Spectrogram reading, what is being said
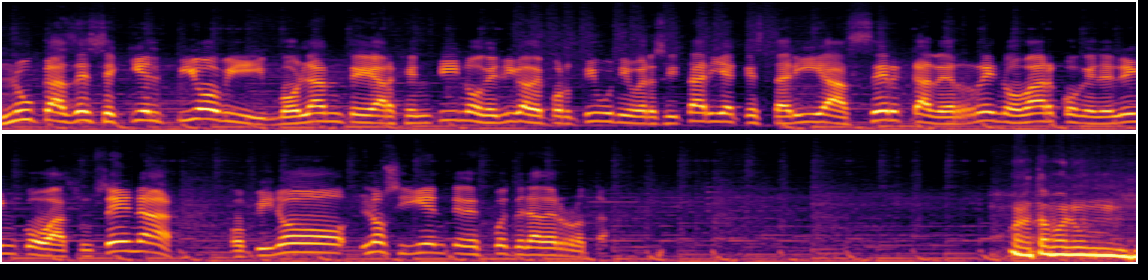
Lucas Ezequiel Piovi, volante argentino de Liga Deportiva Universitaria que estaría cerca de renovar con el elenco Azucena, opinó lo siguiente después de la derrota. Bueno, estamos en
